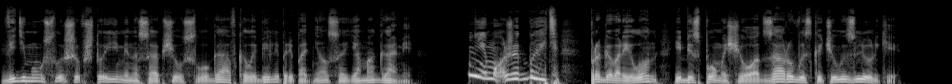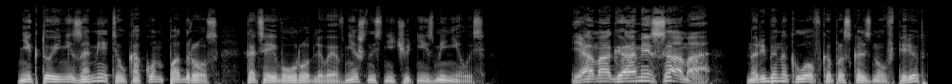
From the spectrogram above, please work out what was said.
Видимо, услышав, что именно сообщил слуга, в колыбели приподнялся Ямагами — «Не может быть!» — проговорил он и без помощи Уадзару выскочил из люльки. Никто и не заметил, как он подрос, хотя его уродливая внешность ничуть не изменилась. «Ямагами-сама!» Но ребенок ловко проскользнул вперед,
